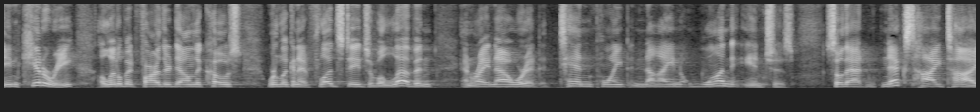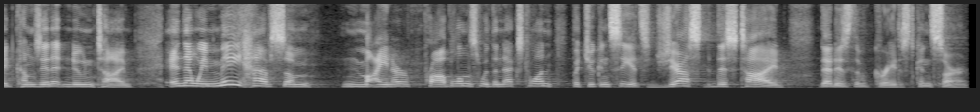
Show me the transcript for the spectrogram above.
In Kittery, a little bit farther down the coast, we're looking at flood stage of 11, and right now we're at 10.91 inches. So that next high tide comes in at noontime, and then we may have some minor problems with the next one, but you can see it's just this tide that is the greatest concern.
